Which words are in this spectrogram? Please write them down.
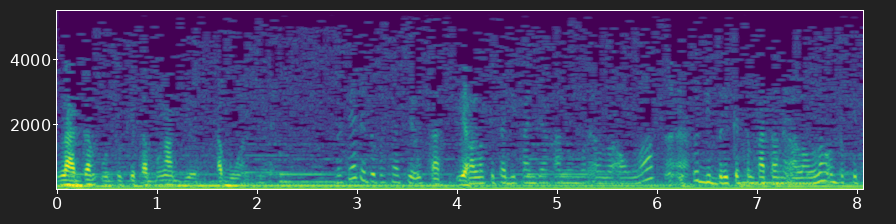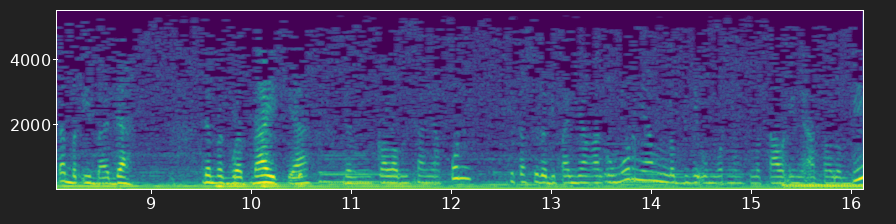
ladang untuk kita mengambil tabungannya Berarti ada dua persepsi Ustaz. Ya. Kalau kita dipanjangkan umur Allah Allah, nah. itu diberi kesempatan oleh Allah untuk kita beribadah dan berbuat baik ya. Dan kalau misalnya pun kita sudah dipanjangkan umurnya melebihi umur 60 tahun ini atau lebih,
